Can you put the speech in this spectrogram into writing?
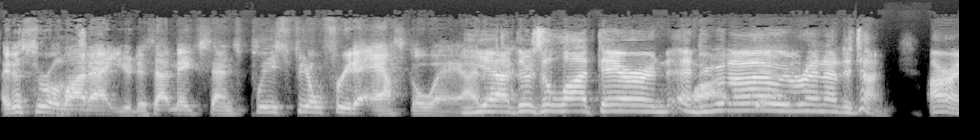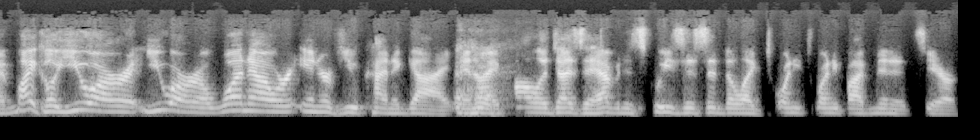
I just threw a lot at you. Does that make sense? Please feel free to ask away. I, yeah, there's a lot there, and, and oh, yeah. we ran out of time. All right, Michael, you are you are a one hour interview kind of guy, and I apologize for having to squeeze this into like 20, 25 minutes here.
